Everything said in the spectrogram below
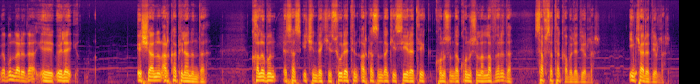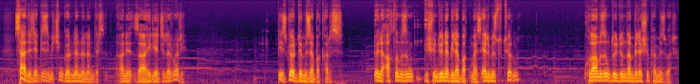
ve bunları da e, böyle eşyanın arka planında, kalıbın esas içindeki, suretin arkasındaki sireti konusunda konuşulan lafları da safsata kabul ediyorlar. İnkar ediyorlar. Sadece bizim için görünen önemlidir. Hani zahiriyeciler var ya, biz gördüğümüze bakarız. Öyle aklımızın düşündüğüne bile bakmayız. Elimiz tutuyor mu? Kulağımızın duyduğundan bile şüphemiz var.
